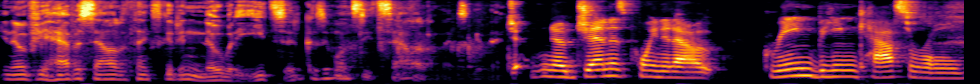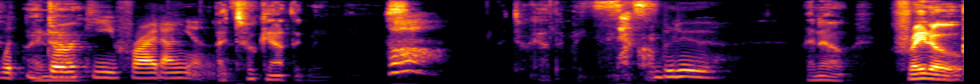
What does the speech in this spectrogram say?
you know, if you have a salad at Thanksgiving, nobody eats it because who wants to eat salad on Thanksgiving? No, Jen has pointed out green bean casserole with Durkee fried onions. I took out the green beans. I took out the green beans. Sacre bleu. I know. Fredo,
